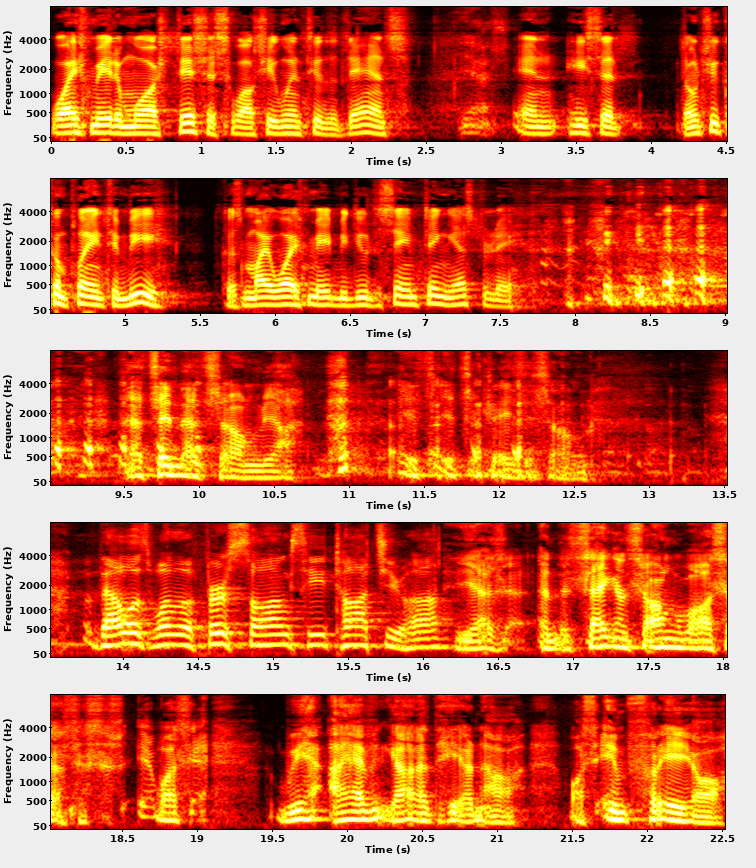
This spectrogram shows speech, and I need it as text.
wife made him wash dishes while she went to the dance. Yes. And he said, "Don't you complain to me, because my wife made me do the same thing yesterday." That's in that song, yeah. It's it's a crazy song. That was one of the first songs he taught you, huh? Yes, and the second song was it was we I haven't got it here now. Was in Freo.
